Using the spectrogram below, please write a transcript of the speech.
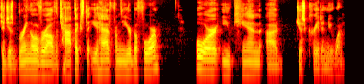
to just bring over all the topics that you had from the year before, or you can uh, just create a new one.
